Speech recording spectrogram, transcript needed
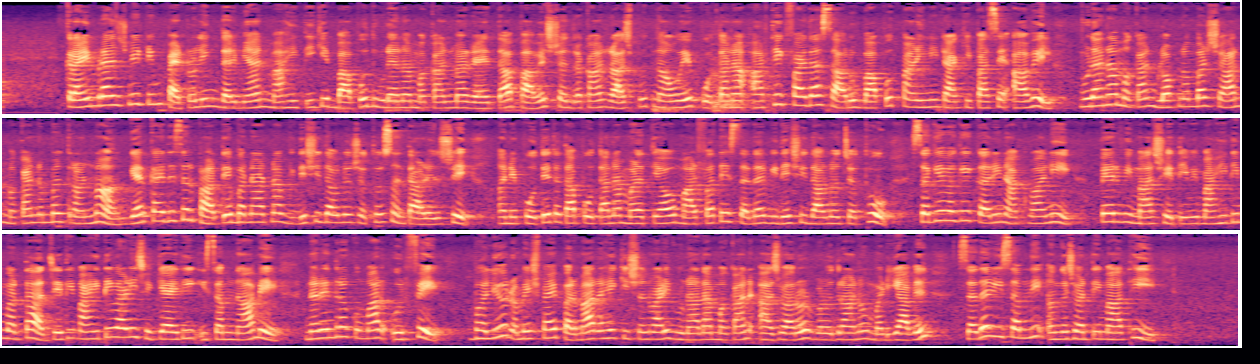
ક્રાઇમ બ્રાન્ચની ટીમ પેટ્રોલિંગ દરમિયાન માહિતી કે બાપોદુડાના મકાનમાં રહેતા ભાવેશ ચંદ્રકાંત રાજપૂત નાઓએ પોતાના આર્થિક ફાયદા સારું બાપોદ પાણીની ટાંકી પાસે આવેલ બુડાના મકાન બ્લોક નંબર ચાર, મકાન નંબર ત્રણમાં ગેરકાયદેસર ભારતીય બનાવટના વિદેશી દાવનો જથ્થો સંતાડેલ છે અને પોતે તથા પોતાના મળતિયાઓ મારફતે સદર વિદેશી દાવનો જથ્થો સગે વગે કરી નાખવાની પેરવીમાં છે તેવી માહિતી મળતા જેથી માહિતીવાળી જગ્યાએથી ઈસમ નામે નરેન્દ્રકુમાર ઉર્ફે ભલિયો રમેશભાઈ પરમાર રહે કિશનવાડી ગુનાના મકાન આજવારોડ વડોદરાનો મળી આવેલ સદર ઈસમની અંગઝડતીમાંથી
